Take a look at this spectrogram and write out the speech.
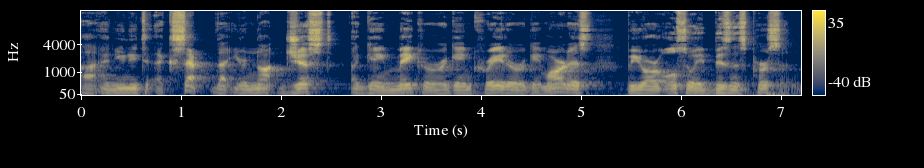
uh, and you need to accept that you're not just a game maker or a game creator or a game artist, but you are also a business person.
